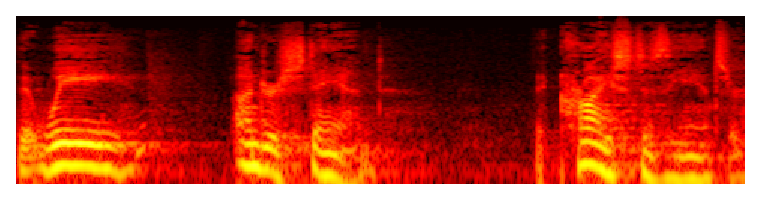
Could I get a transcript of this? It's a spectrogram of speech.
that we understand that Christ is the answer.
